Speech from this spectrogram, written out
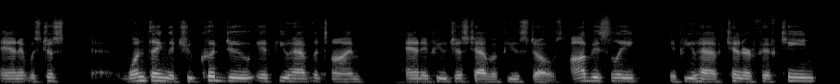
And it was just uh, one thing that you could do if you have the time and if you just have a few stoves. Obviously, if you have 10 or 15,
